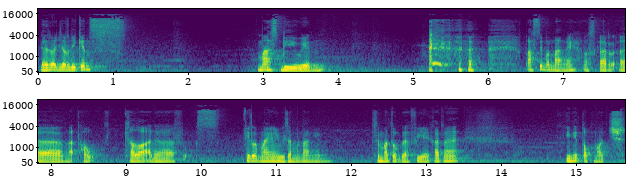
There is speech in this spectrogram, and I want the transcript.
Dan Roger Dickens must be win. Pasti menang ya Oscar. Eh, nggak uh, tahu. Kalau ada film lain yang bisa menangin sinematografi ya karena ini top notch.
